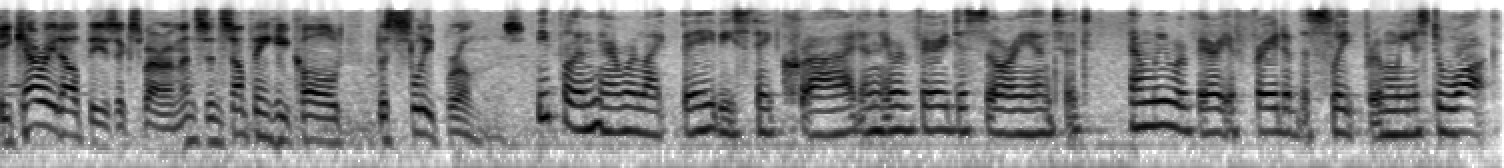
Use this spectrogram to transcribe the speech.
He carried out these experiments in something he called the sleep rooms. People in there were like babies. They cried and they were very disoriented. And we were very afraid of the sleep room. We used to walk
